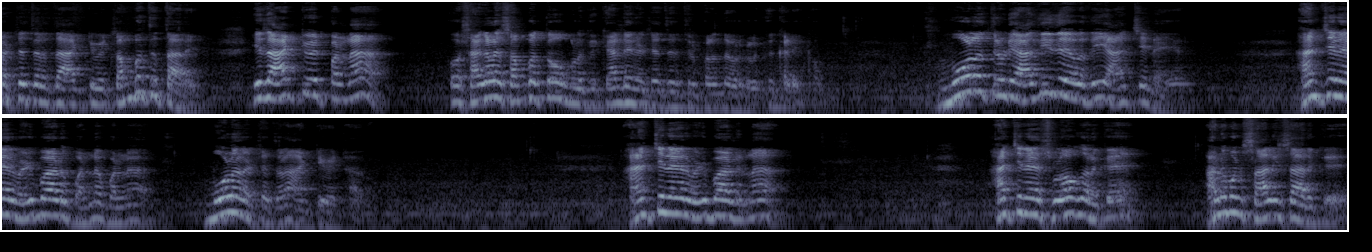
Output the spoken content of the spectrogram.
நட்சத்திரத்தை ஆக்டிவேட் சம்பத்து தாரை இதை ஆக்டிவேட் பண்ணால் ஒரு சகல சம்பத்தும் உங்களுக்கு கேண்டை நட்சத்திரத்தில் பிறந்தவர்களுக்கு கிடைக்கும். மூலத்தினுடைய அதிதேவதை ஆஞ்சநேயர். ஆஞ்சநேயர் வழிபாடு பண்ண பண்ண மூல நட்சத்திரம் ஆக்டிவேட் ஆகும். ஆஞ்சநேயர் வழிபாடுன்னா ஆஞ்சநேயர் ஸ்லோகம் இருக்குது அனுமன் சாலிசா இருக்குது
